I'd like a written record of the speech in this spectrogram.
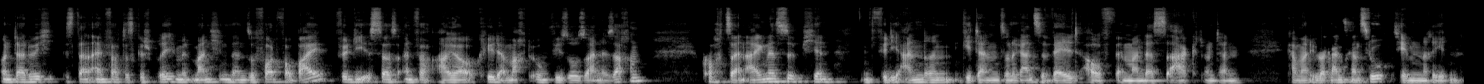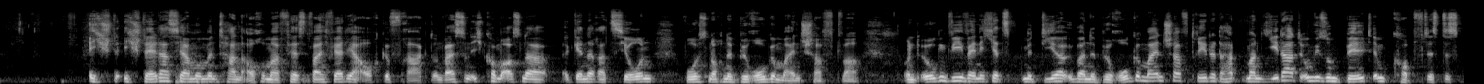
Und dadurch ist dann einfach das Gespräch mit manchen dann sofort vorbei. Für die ist das einfach, ah ja, okay, der macht irgendwie so seine Sachen, kocht sein eigenes Süppchen. Und für die anderen geht dann so eine ganze Welt auf, wenn man das sagt. Und dann kann man über ganz, ganz viele Themen reden. Ich, ich stelle das ja momentan auch immer fest, weil ich werde ja auch gefragt. Und weißt du, ich komme aus einer Generation, wo es noch eine Bürogemeinschaft war. Und irgendwie, wenn ich jetzt mit dir über eine Bürogemeinschaft rede, da hat man, jeder hat irgendwie so ein Bild im Kopf. Das, das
